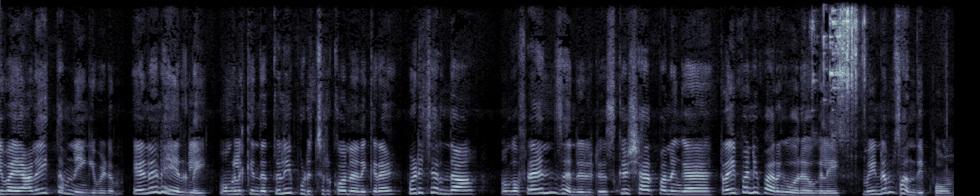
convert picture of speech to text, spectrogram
இவை அனைத்தும் நீங்கிவிடும். என்ன நேயர்களே உங்களுக்கு இந்த துளி பிடிச்சிருக்கோன்னு நினைக்கிறேன். பிடிச்சிருந்தா உங்க ஃப்ரெண்ட்ஸ் அண்ட் ரிலேட்டிவ்ஸ்க்கு ஷேர் பண்ணுங்க. ட்ரை பண்ணி பாருங்க உறவுகளே. மீண்டும் சந்திப்போம்.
